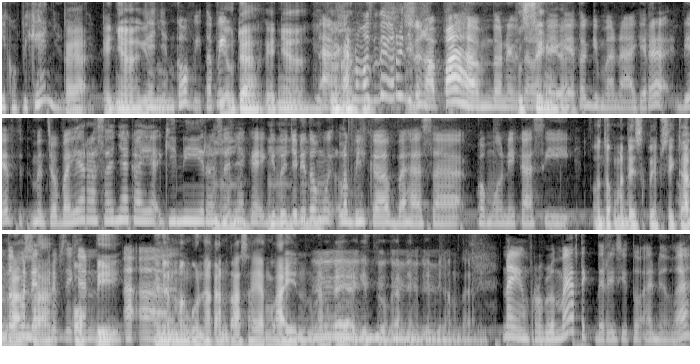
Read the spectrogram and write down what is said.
ya kopi Kenya. kayak kayaknya gitu. Kopi. Tapi Ya udah kayaknya gitu. Nah, kan maksudnya orang juga nggak paham tuh nih, misalnya kayak ya? gitu gimana. Akhirnya dia mencoba ya rasanya kayak gini, rasanya Hmm, kayak gitu. hmm, Jadi hmm. mu- lebih ke bahasa komunikasi. Untuk mendeskripsikan Untuk rasa mendeskripsikan, kopi ah, ah. dengan menggunakan rasa yang lain kan kayak Hmm, gitu kan hmm, yang dia hmm, bilang tadi. Nah, yang problematik dari situ adalah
